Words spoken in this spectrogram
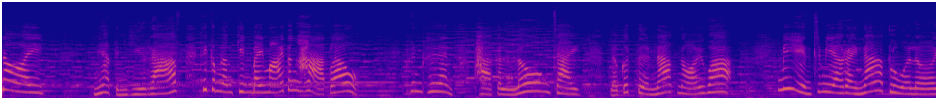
หน่อย เนี่ยเป็นยีราฟที่กำลังกินใบไม้ตั้งหากเล่า เพื่อนๆ พากันโล่งใจ แล้วก็เตือนนาคน้อยว่า ไม่เห็นจะมีอะไรน่ากลัวเลย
